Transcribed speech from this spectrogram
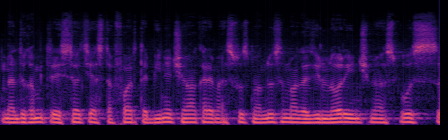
Mi-aduc aminte de situația asta foarte bine. Cineva care mi-a spus, m-am dus în magazinul Orange și mi-a spus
